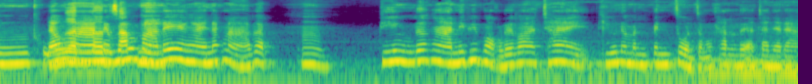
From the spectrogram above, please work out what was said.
งไชื่อถุงแล้วเงินงานเงินเนี่ยทรัไม่พย์รู้มีมาได้ยังไงนักหนาแบบ อืม จริงเรื่องงานนี่พี่บอกเลยว่าใช่คิ้วเนี่ยมันเป็นส่วนสำคัญเลยอาจารย์ยดา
